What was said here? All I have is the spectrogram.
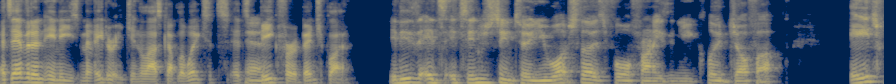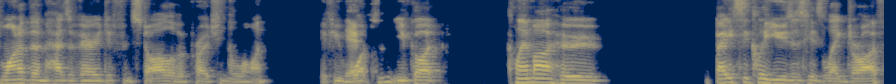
It's evident in his meterage in the last couple of weeks. It's it's yeah. big for a bench player. It is. It's it's interesting too. You watch those four fronties, and you include Joffa. Each one of them has a very different style of approaching the line. If you yeah. watch them, you've got Klemmer, who basically uses his leg drive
